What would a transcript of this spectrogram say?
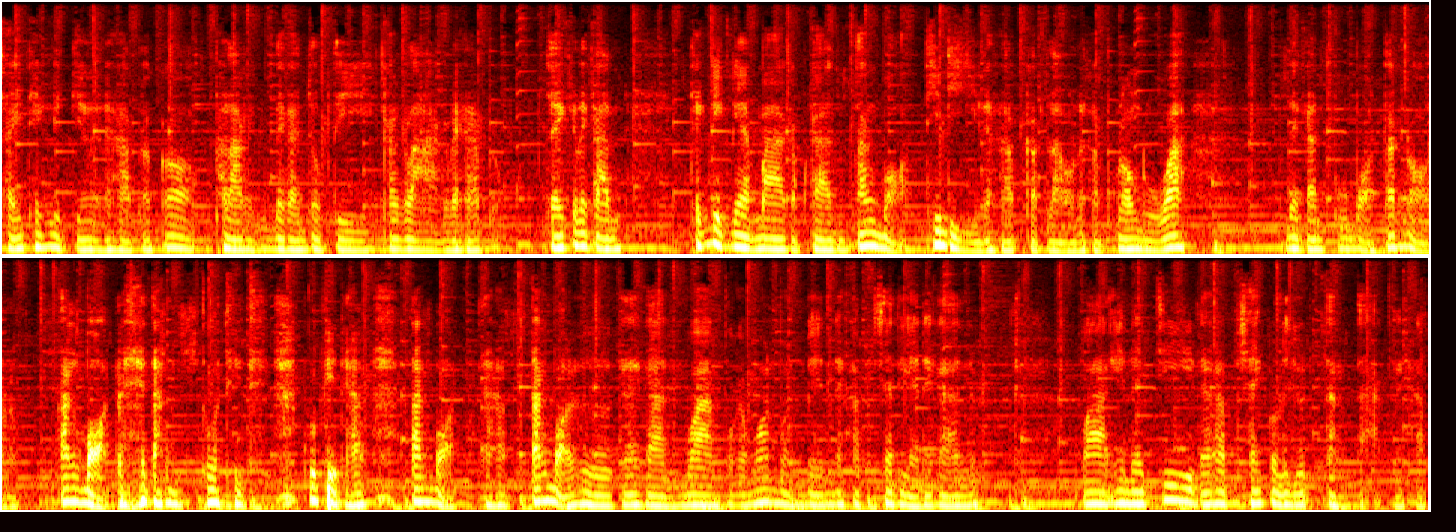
ใช้เทคนิคเยอะนะครับ แล้วก็พลังในการโจมตีกลางๆนะครับ ใช้ในการเทคนิคเนี่ยมากับการตั้งบอร์ดที่ดีนะครับกับเรานะครับ ลองดูว่าในการปูบอร์ดตั้งหนอตั้งบอร์ดไม่ใช่ตั้งตัวผิดพูดผิดนะครับ ตั้งบอร์ดนะครับ ตั้งบอร์ดคือในการวางโปเกมอนบนเบนนะครับ เฉลี่ยในการ วาง Energy นะครับใช้กลยุทธ์ต่างๆนะครับ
